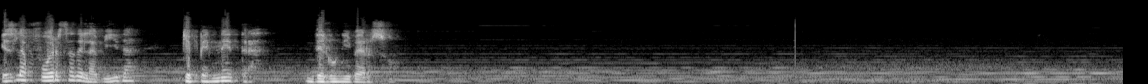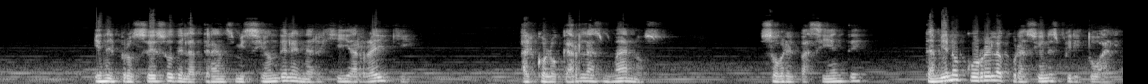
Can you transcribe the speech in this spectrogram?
es la fuerza de la vida que penetra del universo. En el proceso de la transmisión de la energía Reiki, al colocar las manos sobre el paciente, también ocurre la curación espiritual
